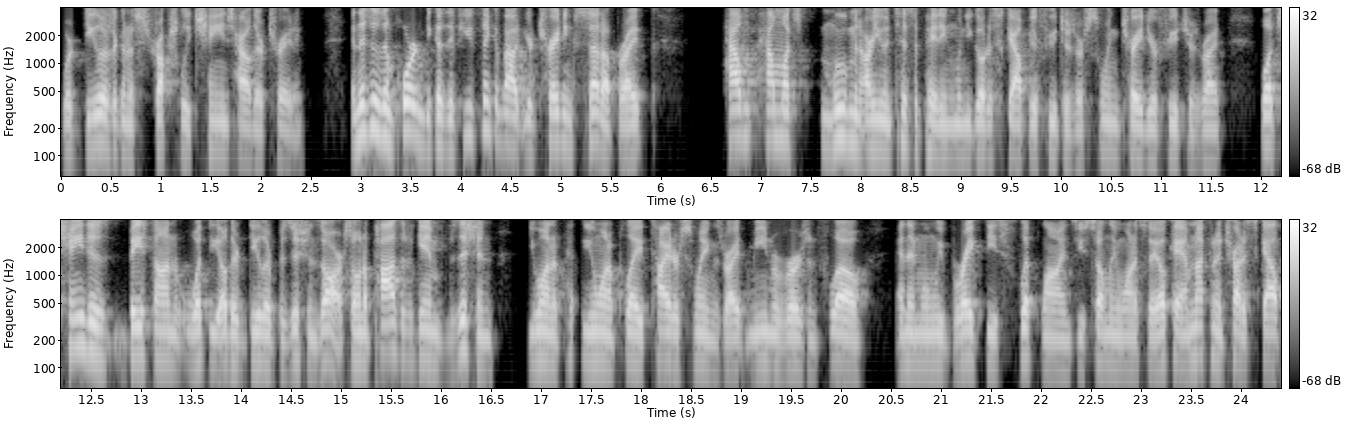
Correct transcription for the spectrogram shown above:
where dealers are going to structurally change how they're trading. And this is important because if you think about your trading setup, right, how, how much movement are you anticipating when you go to scalp your futures or swing trade your futures, right? Well, it changes based on what the other dealer positions are. So in a positive gamma position, you want to you want to play tighter swings, right? Mean reversion flow. And then when we break these flip lines, you suddenly want to say, okay, I'm not going to try to scalp,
